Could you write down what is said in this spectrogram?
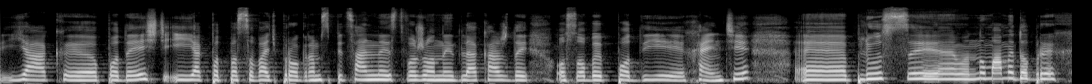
jak podejść i jak podpasować program specjalny stworzony dla każdej osoby pod jej chęci. Plus no, mamy dobrych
